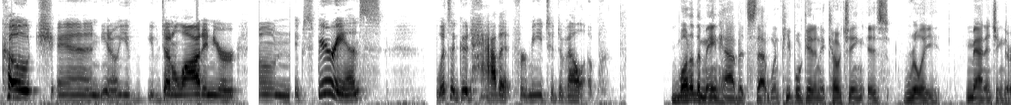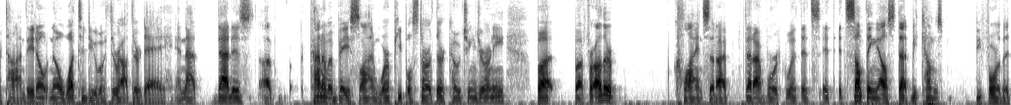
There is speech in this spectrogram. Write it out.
coach, and you know you've you've done a lot in your own experience. What's a good habit for me to develop? One of the main habits that when people get into coaching is really managing their time. They don't know what to do throughout their day, and that that is a, kind of a baseline where people start their coaching journey. But but for other clients that I've that I've worked with, it's it, it's something else that becomes before the,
